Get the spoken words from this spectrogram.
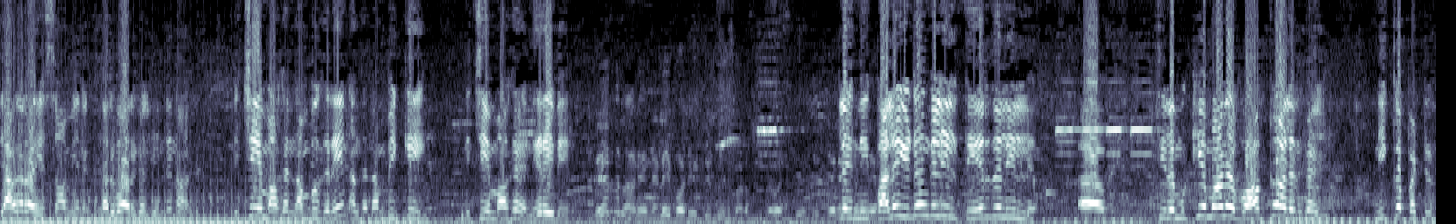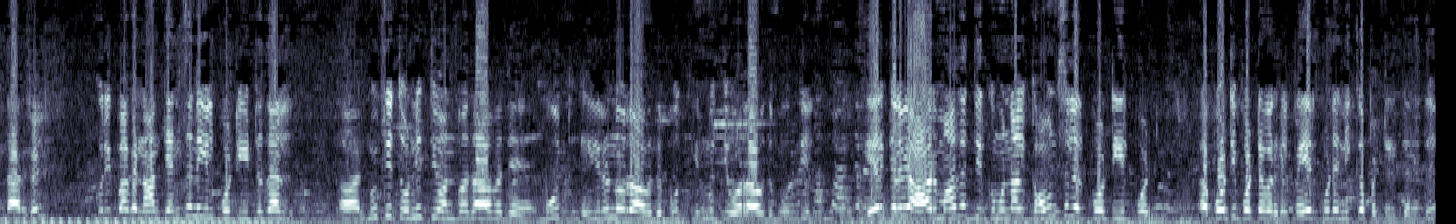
தியாகராய சுவாமி எனக்கு தருவார்கள் என்று நான் நிச்சயமாக நம்புகிறேன். அந்த நம்பிக்கை நிச்சயமாக நிறைவேறும். நீ பல இடங்களில் தேர்தலில் சில முக்கியமான வாக்காளர்கள் நீக்கப்பட்டிருந்தார்கள். குறிப்பாக நான் தென்சென்னையில் போட்டியிட்டதால் நூற்றி தொண்ணூத்தி ஒன்பதாவது பூத் இருநூறாவது பூத் இருநூத்தி ஓராவது பூத்தில் ஏற்கனவே ஆறு மாதத்திற்கு முன்னால் கவுன்சிலர் போட்டியில் போட்டி போட்டவர்கள் பெயர் கூட நீக்கப்பட்டிருக்கிறது.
